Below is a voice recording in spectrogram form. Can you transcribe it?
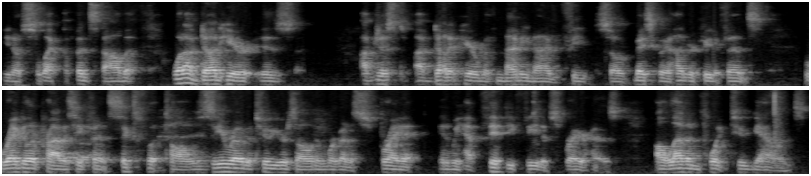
you know, select the fence style. But what I've done here is, I've just I've done it here with 99 feet, so basically 100 feet of fence, regular privacy fence, six foot tall, zero to two years old, and we're going to spray it, and we have 50 feet of sprayer hose, 11.2 gallons,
